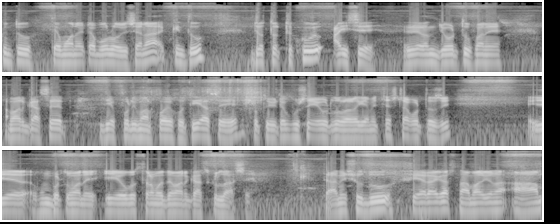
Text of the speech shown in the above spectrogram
কিন্তু তেমন একটা বড় হয়েছে না, কিন্তু যতটুকু আইছে, যেমন জোর তুফানে আমার গাছের যে পরিমাণ ক্ষয়ক্ষতি আছে, প্রতিটা পুষে তোলার লাগে আমি চেষ্টা করতেছি। এই যে এখন বর্তমানে এই অবস্থার মধ্যে আমার গাছগুলো আছে। তা আমি শুধু পেয়ারা গাছ না, আমার জন্য আম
